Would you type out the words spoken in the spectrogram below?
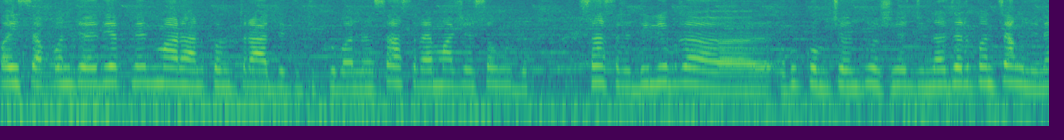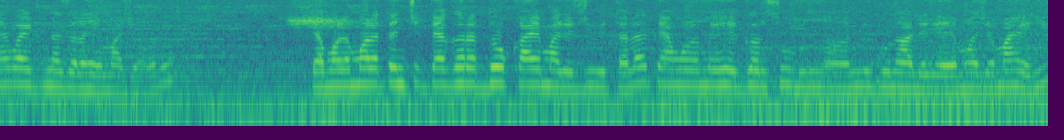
पैसा पण ते देत नाहीत. मारहाण करून त्रास देते ती खूप. आणि सासरा आहे माझे सौद सासरे दिलीप हुकुमचंद जोशी यांची नजर पण चांगली नाही वाईट नजर आहे माझ्यावर. त्यामुळे मला त्यांच्या त्या घरात धोका आहे माझ्या जीविताला. त्यामुळे मी हे घर सोडून निघून आलेले आहे माझ्या माहेरी.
